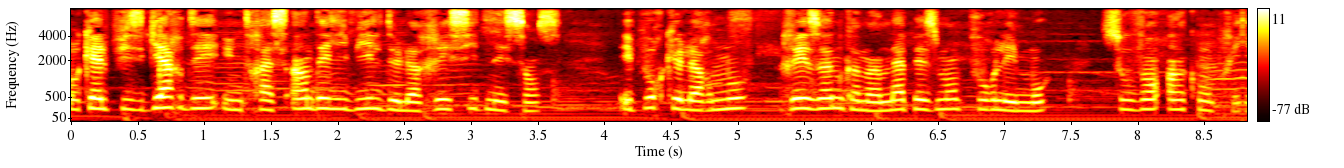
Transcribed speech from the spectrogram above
pour qu'elles puissent garder une trace indélébile de leur récit de naissance et pour que leurs mots résonnent comme un apaisement pour les mots, souvent incompris.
